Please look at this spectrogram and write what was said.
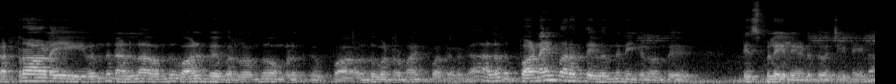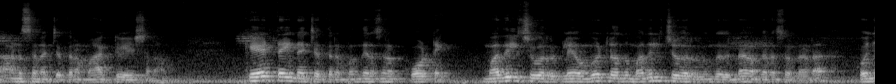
கற்றாழையை வந்து நல்லா வந்து வால்பேப்பரில் வந்து உங்களுக்கு பா இது பண்ணுற மாதிரி பார்த்துடுங்க. அல்லது பனை மரத்தை வந்து நீங்கள் வந்து டிஸ்பிளேயில் எடுத்து வச்சுக்கிட்டிங்கன்னா அனுச நட்சத்திரம் ஆக்டிவேஷன் ஆகும். கேட்டை நட்சத்திரம் வந்து என்ன சொன்னால் கோட்டை. மதில் சுவர் இருக்குல்லையே உங்கள் வீட்டில் வந்து மதில் சுவர் இருந்ததுன்னா வந்து என்ன சொல்கிறேன்னா கொஞ்ச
